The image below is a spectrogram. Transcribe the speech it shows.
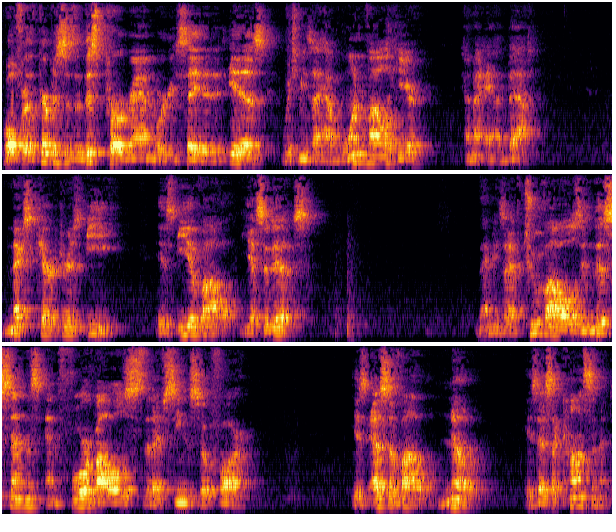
Well, for the purposes of this program, where we say that it is, which means I have one vowel here, and I add that. Next character is E. Is E a vowel? Yes, it is. That means I have two vowels in this sentence and four vowels that I've seen so far. Is S a vowel? No. Is S a consonant?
